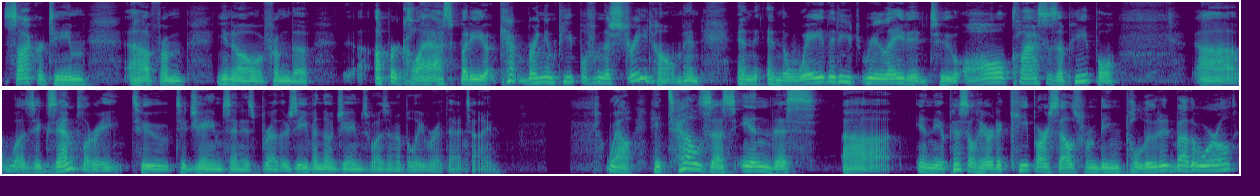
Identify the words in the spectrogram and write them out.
soccer team, uh, from you know from the upper class, but he kept bringing people from the street home, and and and the way that he related to all classes of people. Uh, was exemplary to, to James and his brothers, even though James wasn't a believer at that time. Well, he tells us in this uh, in the epistle here to keep ourselves from being polluted by the world.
